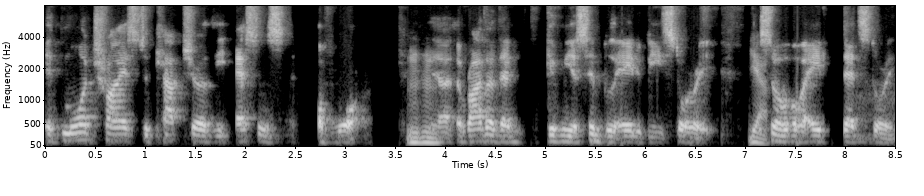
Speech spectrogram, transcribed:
It more tries to capture the essence of war, mm-hmm. uh, rather than give me a simple A to B story. Yeah. So or A to Z story.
